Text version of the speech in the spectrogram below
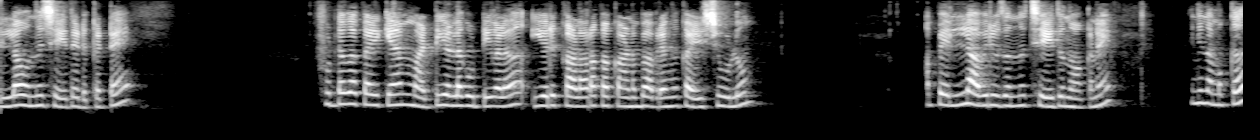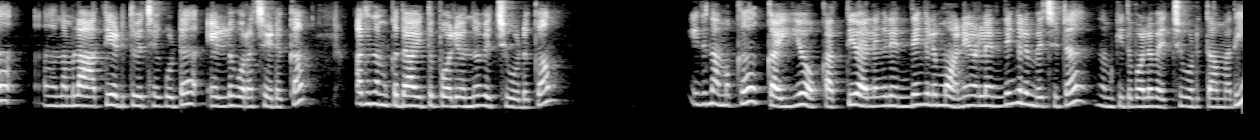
എല്ലാം ഒന്ന് ചെയ്തെടുക്കട്ടെ. ഫുഡൊക്കെ കഴിക്കാൻ മടിയുള്ള കുട്ടികൾ ഈ ഒരു കളറൊക്കെ കാണുമ്പോൾ അവരങ്ങ് കഴിച്ചോളും. അപ്പോൾ എല്ലാവരും ഇതൊന്ന് ചെയ്ത് നോക്കണേ. ഇനി നമുക്ക് നമ്മൾ ആദ്യം എടുത്ത് വെച്ച കൂട്ട് എള്ള് കുറച്ചെടുക്കാം. അത് നമുക്ക് ദാ ഇതുപോലെ ഒന്ന് വെച്ച് കൊടുക്കാം. ഇത് നമുക്ക് കയ്യോ കത്തിയോ അല്ലെങ്കിൽ എന്തെങ്കിലും മൊനയുള്ള എന്തെങ്കിലും വെച്ചിട്ട് നമുക്ക് ഇതുപോലെ വെച്ച് കൊടുത്താൽ മതി.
